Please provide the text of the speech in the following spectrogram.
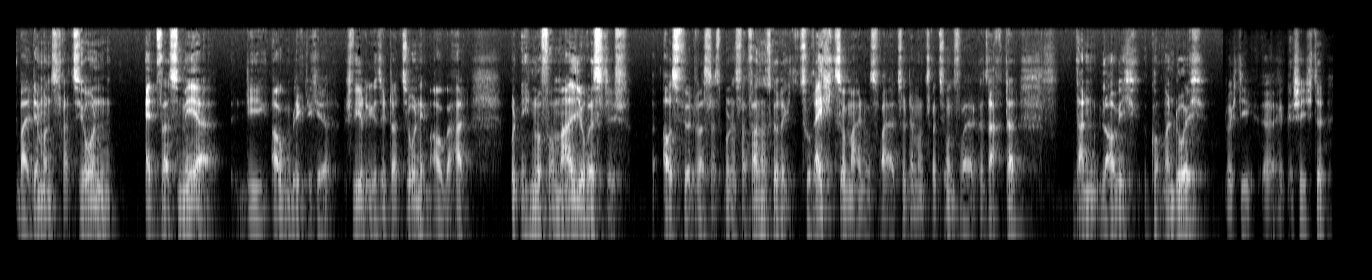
bei Demonstrationen etwas mehr die augenblickliche schwierige Situation im Auge hat und nicht nur formal juristisch ausführt, was das Bundesverfassungsgericht zu Recht zur Meinungsfreiheit, zur Demonstrationsfreiheit gesagt hat, dann glaube ich, kommt man durch, durch die äh, Geschichte.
